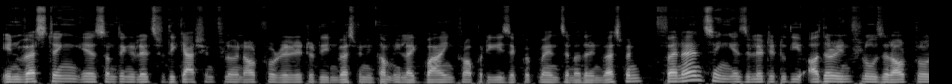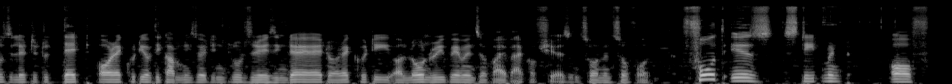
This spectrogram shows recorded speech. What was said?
investing is something relates to the cash inflow and outflow related to the investment in company like buying properties equipments and other investment. Financing is related to the other inflows or outflows related to debt or equity of the company so it includes raising debt or equity or loan repayments or buyback of shares and so on and so forth. Fourth is statement of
